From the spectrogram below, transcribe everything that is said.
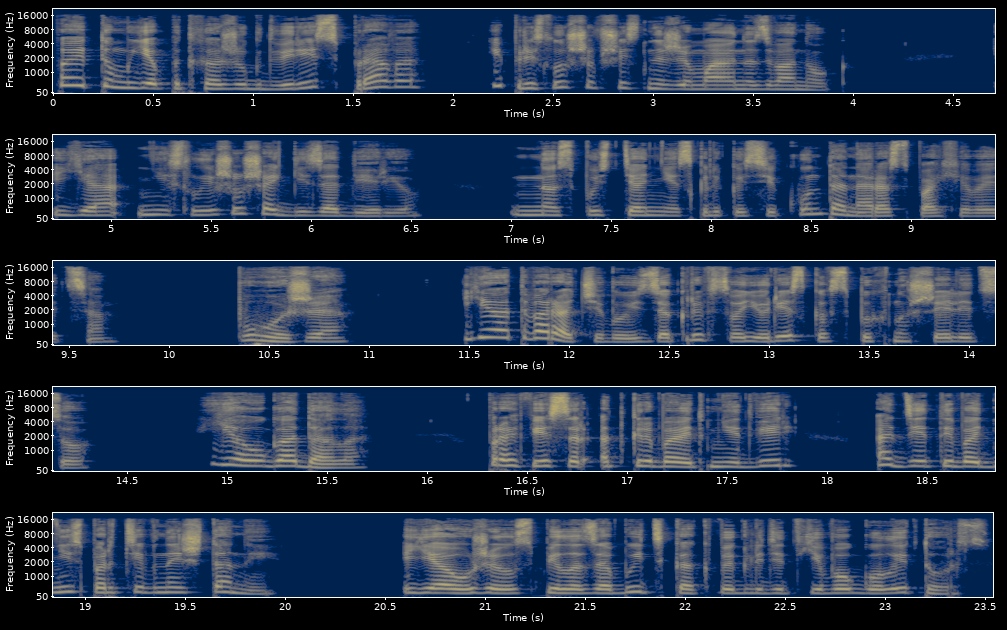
Поэтому я подхожу к двери справа и, прислушавшись, нажимаю на звонок. Я не слышу шаги за дверью, но спустя несколько секунд она распахивается. Боже! Я отворачиваюсь, закрыв свое резко вспыхнувшее лицо. Я угадала. Профессор открывает мне дверь, одетый в одни спортивные штаны. Я уже успела забыть, как выглядит его голый торс.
